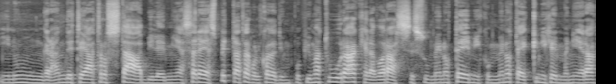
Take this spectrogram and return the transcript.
in un grande teatro stabile mi sarei aspettata qualcosa di un po' più matura, che lavorasse su meno temi, con meno tecniche, in maniera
